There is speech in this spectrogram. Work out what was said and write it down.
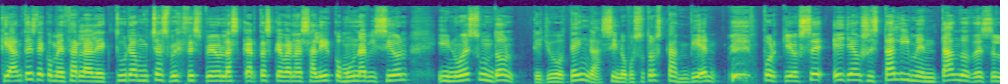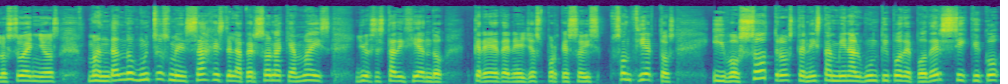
que antes de comenzar la lectura muchas veces veo las cartas que van a salir como una visión y no es un don que yo tenga, sino vosotros también, porque ella os está alimentando desde los sueños, mandando muchos mensajes de la persona que amáis y os está diciendo, creed en ellos porque sois, son ciertos y vosotros tenéis también algún tipo de poder psíquico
